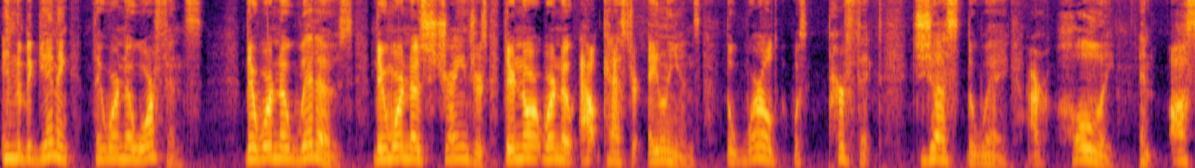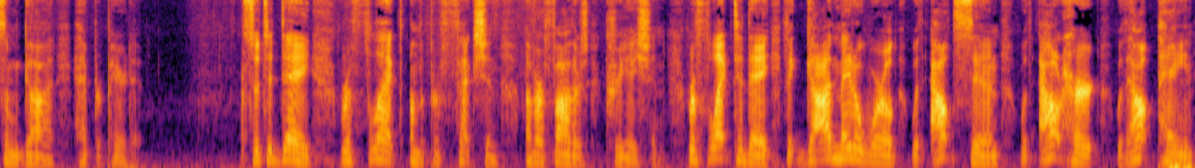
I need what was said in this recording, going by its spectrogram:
in the beginning, there were no orphans. There were no widows. There were no strangers. There were no outcasts or aliens. The world was perfect, just the way our holy and awesome God had prepared it. So today, reflect on the perfection of our Father's creation. Reflect today that God made a world without sin, without hurt, without pain,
